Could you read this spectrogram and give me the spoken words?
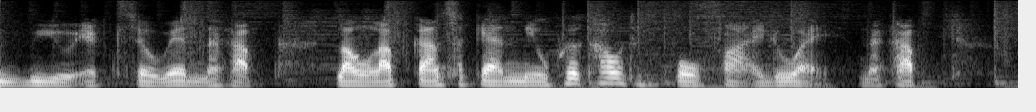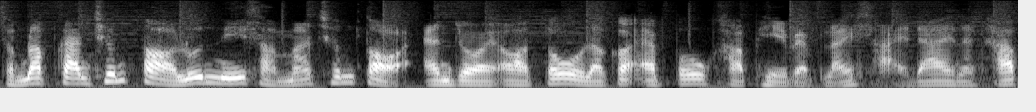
MBUX 7 นะครับ รองรับการสแกนนิ้วเพื่อเข้าถึงโปรไฟล์ด้วยนะครับสำหรับการเชื่อมต่อรุ่นนี้สามารถเชื่อมต่อ Android Auto แล้วก็ Apple CarPlay แบบไร้สายได้นะครับ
